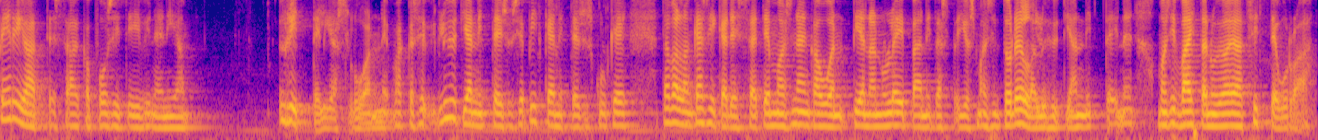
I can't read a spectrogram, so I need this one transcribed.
periaatteessa aika positiivinen ja yrittelijäs luonne, vaikka se lyhytjännitteisyys ja pitkäjännitteisyys kulkee tavallaan käsikädessä, että en mä olisi näin kauan tienannut leipääni tästä, jos mä olisin todella lyhytjännitteinen. Mä olisin vaihtanut jo ajat sitten uraa,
